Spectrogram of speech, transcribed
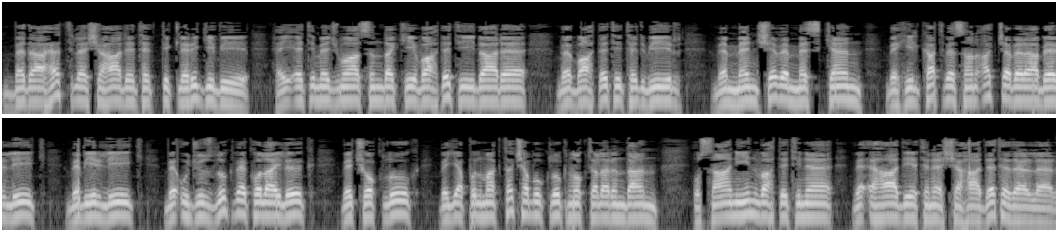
bedahetle şehadet ettikleri gibi heyeti mecmuasındaki vahdet-i idare ve vahdet-i tedbir ve menşe ve mesken ve hilkat ve sanatça beraberlik ve birlik ve ucuzluk ve kolaylık ve çokluk ve yapılmakta çabukluk noktalarından o saniin vahdetine ve ehadiyetine şehadet ederler.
